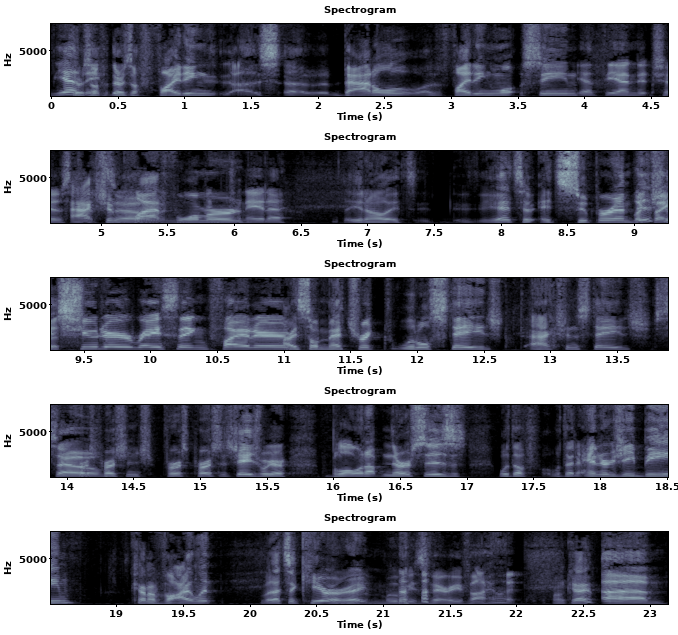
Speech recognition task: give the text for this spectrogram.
yeah, There's they- a there's a fighting uh, uh, battle, a fighting scene. yeah, at the end it shows Action Tetsuo platformer. and Kaneda. You know, it's yeah, it's it's super ambitious. like shooter, racing, fighter. Isometric little stage, action stage, So- first person first person stage where you're blowing up nurses with a with an energy beam, kind of violent. But that's Akira, right? the movie's very violent. Okay. Um,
